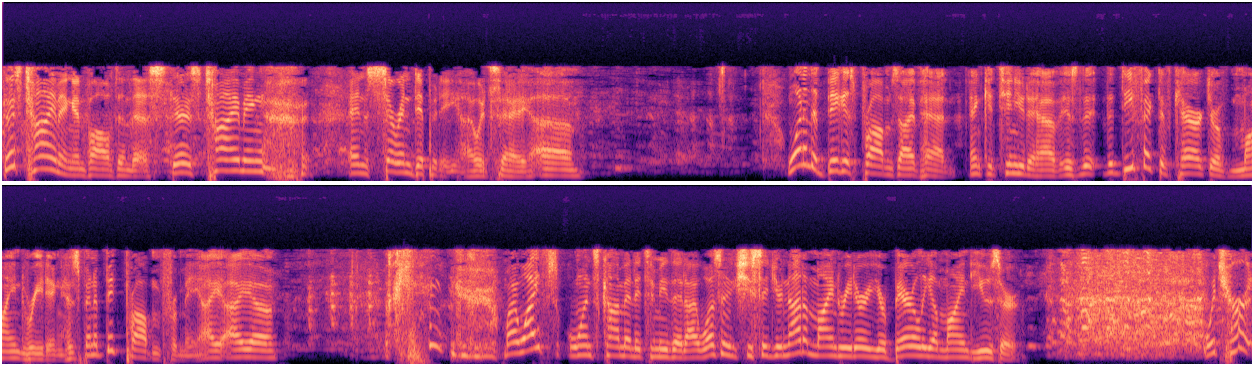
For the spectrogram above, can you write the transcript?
there's timing involved in this. There's timing and serendipity, I would say. Uh, one of the biggest problems I've had and continue to have is the, the defective character of mind reading has been a big problem for me. I, I uh, my wife once commented to me that I wasn't. She said, "You're not a mind reader. You're barely a mind user," which hurt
